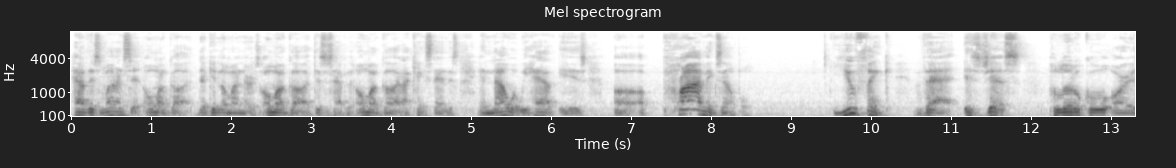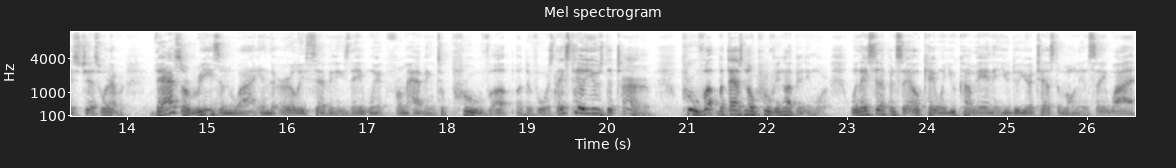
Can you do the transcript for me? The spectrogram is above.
have this mindset, oh my God, they're getting on my nerves. Oh my God, this is happening. Oh my God, I can't stand this. And now what we have is uh, a prime example. You think that it's just political or it's just whatever. That's a reason why in the early 70s they went from having to prove up a divorce. They still use the term prove up, but there's no proving up anymore. When they sit up and say, okay, when you come in and you do your testimony and say why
